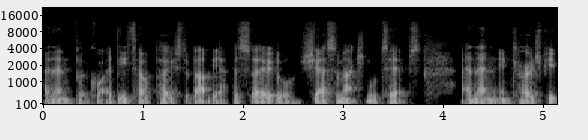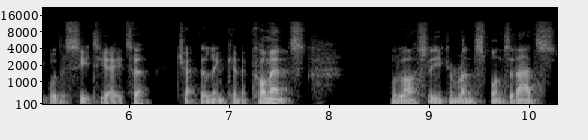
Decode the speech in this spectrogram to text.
and then put quite a detailed post about the episode or share some actionable tips and then encourage people, with the CTA, to check the link in the comments. Well, lastly, you can run sponsored ads.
